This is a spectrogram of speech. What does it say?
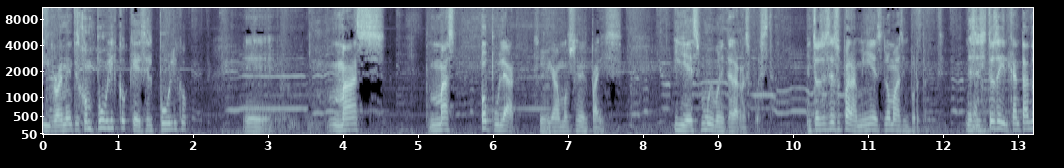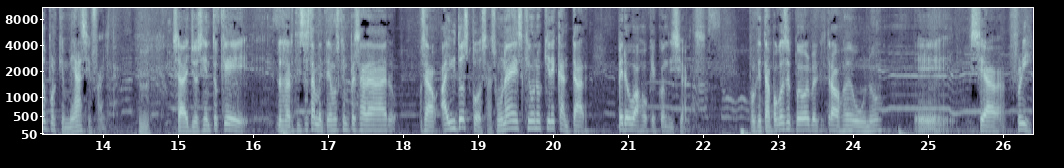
y realmente es con público que es el público eh, más, más popular, digamos, en el país. Y es muy bonita la respuesta. Entonces eso para mí es lo más importante. Necesito seguir cantando porque me hace falta. O sea, yo siento que los artistas también tenemos que empezar a dar... O sea, hay dos cosas. Una es que uno quiere cantar, pero bajo qué condiciones. porque tampoco se puede volver que el trabajo de uno eh, sea free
